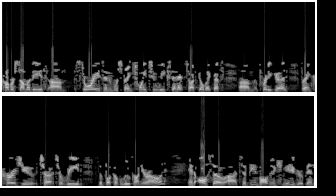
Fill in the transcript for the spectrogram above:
cover some of these um, stories, and we're spending 22 weeks in it, so I feel like that's um, pretty good. But I encourage you to, to read the book of Luke on your own, and also uh, to be involved in a community group and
